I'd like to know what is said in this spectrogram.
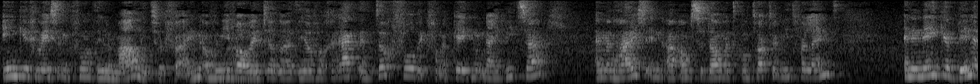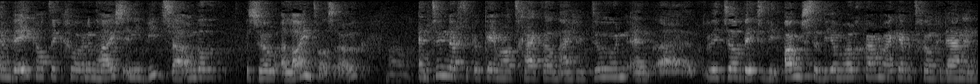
één keer geweest en ik vond het helemaal niet zo fijn. Of in ieder geval, weet je er werd heel veel geraakt. En toch voelde ik van, oké, ik moet naar Ibiza. En mijn huis in eh, Amsterdam, het contract werd niet verlengd. En in één keer binnen een week had ik gewoon een huis in Ibiza, omdat het zo aligned was ook. En toen dacht ik, oké, maar wat ga ik dan eigenlijk doen? En eh, weet je wel, een beetje die angsten die omhoog kwamen. Maar ik heb het gewoon gedaan en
